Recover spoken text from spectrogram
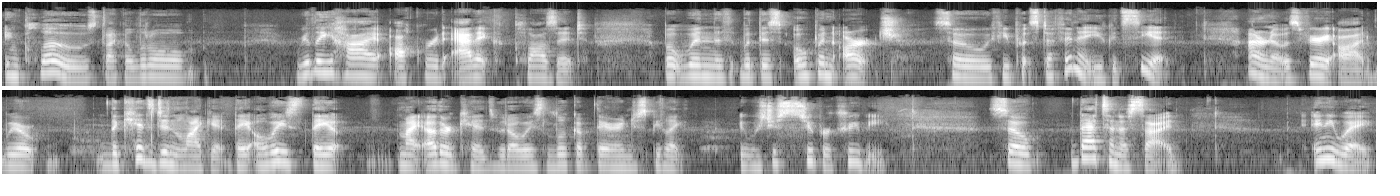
enclosed like a little really high awkward attic closet but when the, with this open arch so if you put stuff in it you could see it. I don't know it was very odd. We were the kids didn't like it. They always they my other kids would always look up there and just be like it was just super creepy. So that's an aside. Anyway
